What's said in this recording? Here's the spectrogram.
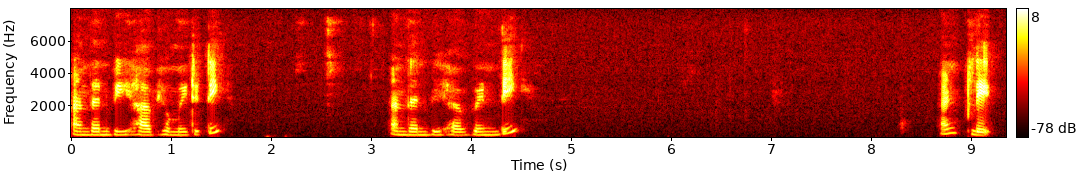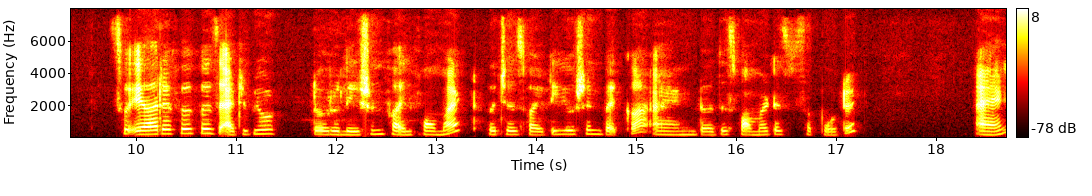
And then we have humidity. and then we have windy and play. So ARFF is attribute relation file format which is YTUsion Weka and uh, this format is supported and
